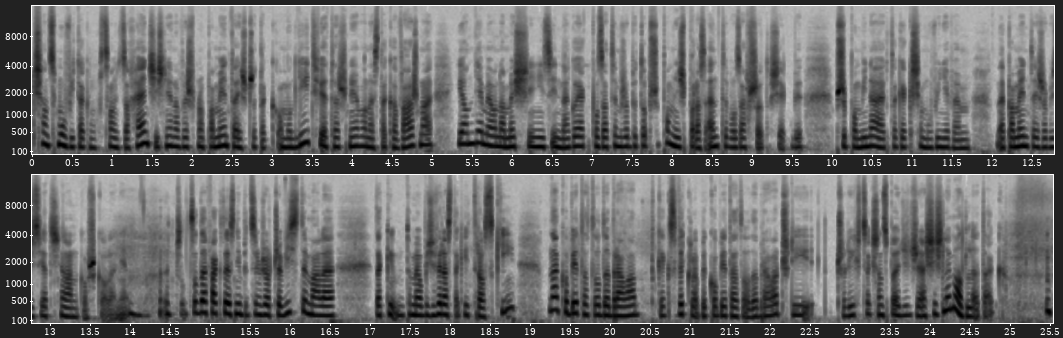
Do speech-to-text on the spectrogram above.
ksiądz mówi tak, chcąc zachęcić, nie, no wiesz, no, pamiętaj jeszcze tak o modlitwie też, nie, ona jest taka ważna i on nie miał na myśli nic innego, jak poza tym, żeby to przypomnieć po raz enty, bo zawsze to się jakby przypomina, jak tak jak się mówi, nie wiem, pamiętaj, żebyś zjadł śniadanko w szkole, nie, co de facto jest niby czymś oczywistym, ale taki, to miał być wyraz takiej troski, no a kobieta to odebrała, tak jak zwykle by kobieta to odebrała, czyli, czyli chce ksiądz powiedzieć, że ja się źle modlę, tak?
